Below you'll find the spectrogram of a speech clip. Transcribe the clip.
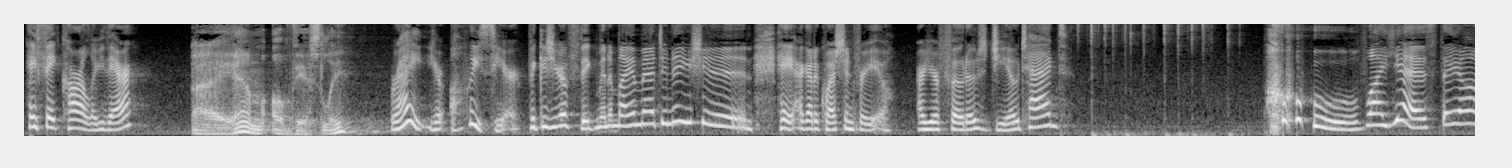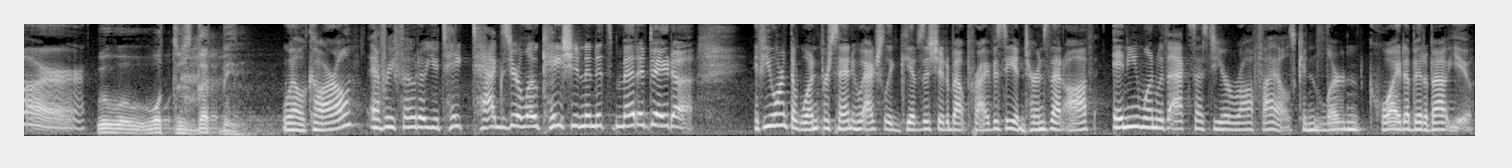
Hey, fake Karl, are you there? I am, obviously. Right, you're always here because you're a figment of my imagination. Hey, I got a question for you. Are your photos geotagged? Ooh, why, yes, they are. What does that mean? Well, Karl, every photo you take tags your location in its metadata. If you aren't the 1% who actually gives a shit about privacy and turns that off, anyone with access to your raw files can learn quite a bit about you.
